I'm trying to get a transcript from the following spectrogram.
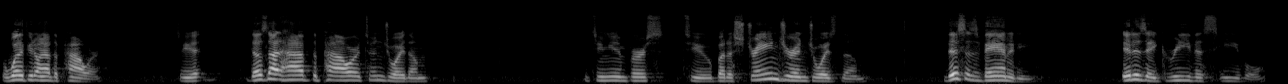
But what if you don't have the power? So he does not have the power to enjoy them. Continue in verse 2 But a stranger enjoys them. This is vanity, it is a grievous evil.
